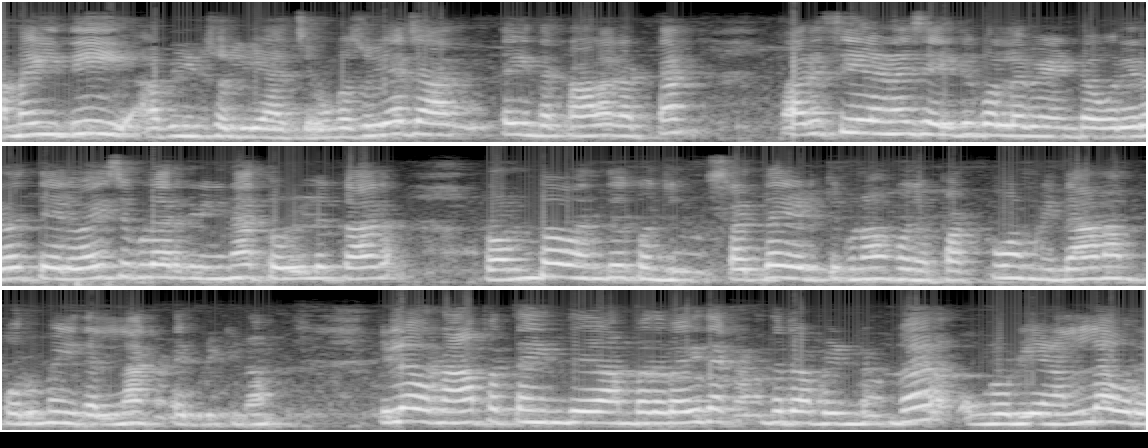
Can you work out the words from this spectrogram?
அமைதி அப்படின்னு சொல்லியாச்சு. உங்கள் சுயஜாதகத்தை இந்த காலகட்டம் பரிசீலனை செய்து கொள்ள வேண்டும். ஒரு இருபத்தேழு வயசுக்குள்ளே இருக்கிறீங்கன்னா தொழிலுக்காக ரொம்ப வந்து கொஞ்சம் ஸ்ரத்தை எடுத்துக்கணும் கொஞ்சம் பக்குவம் நிதானம் பொறுமை இதெல்லாம் கடைபிடிக்கணும். இல்லை ஒரு நாற்பத்தைந்து ஐம்பது வயதை கடந்துட்டோம் அப்படின்றவங்க உங்களுடைய நல்ல ஒரு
